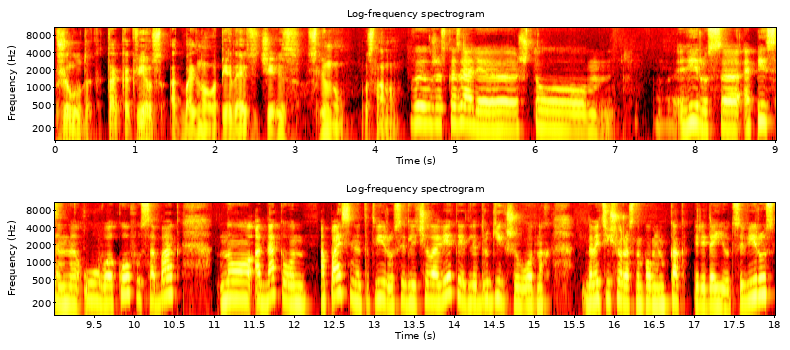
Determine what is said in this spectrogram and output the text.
в желудок, так как вирус от больного передается через слюну в основном. Вы уже сказали, что вирус описан у волков, у собак, но однако он опасен, этот вирус, и для человека, и для других животных. Давайте еще раз напомним, как передается вирус,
